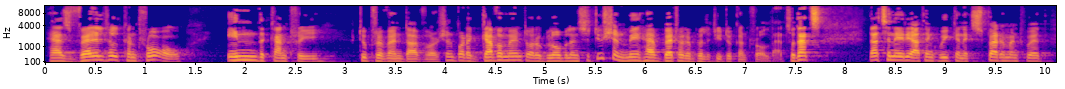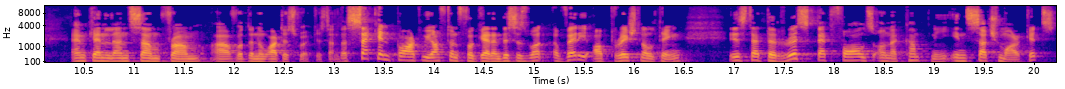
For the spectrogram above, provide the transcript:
has very little control in the country to prevent diversion, but a government or a global institution may have better ability to control that. So that's, that's an area I think we can experiment with and can learn some from uh, what the Novartis work has done. The second part we often forget, and this is what a very operational thing, is that the risk that falls on a company in such markets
